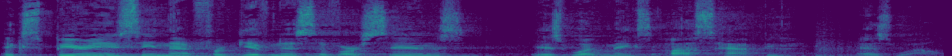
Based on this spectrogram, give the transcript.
experiencing that forgiveness of our sins is what makes us happy as well.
